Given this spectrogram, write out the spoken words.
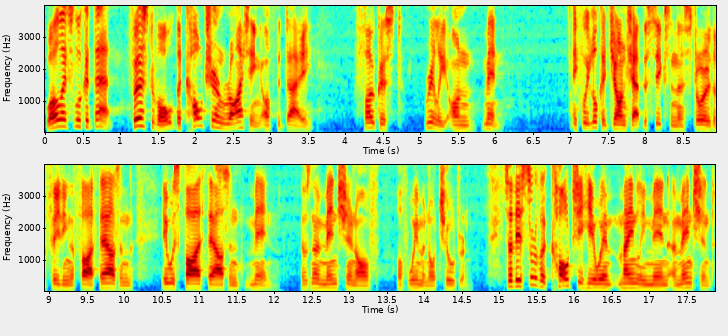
Well, let's look at that. First of all, the culture and writing of the day focused really on men if we look at John chapter 6 and the story of the feeding the 5,000, it was 5,000 men. There was no mention of, of women or children. So there's sort of a culture here where mainly men are mentioned.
